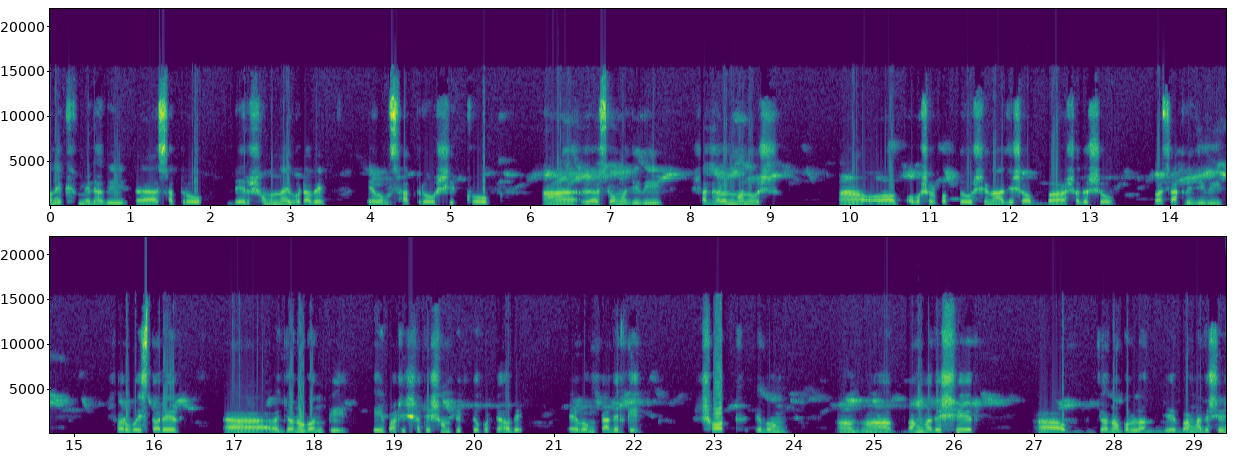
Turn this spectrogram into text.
অনেক মেধাবী ছাত্রদের সমন্বয় ঘটাবে এবং ছাত্র, শিক্ষক শ্রমজীবী, সাধারণ মানুষ অবসরপ্রাপ্ত সেনা যেসব সদস্য বা চাকরিজীবী, সর্বস্তরের জনগণকে এই পার্টির সাথে সম্পৃক্ত করতে হবে এবং তাদেরকে সৎ এবং বাংলাদেশের জনকল্যাণ, যে বাংলাদেশের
